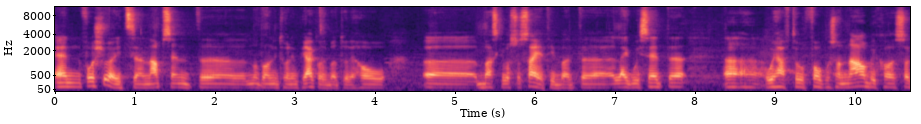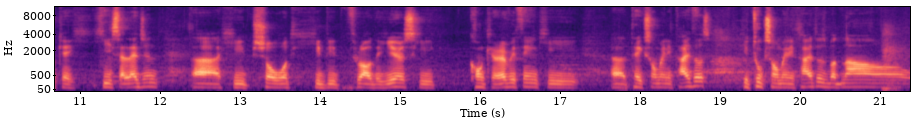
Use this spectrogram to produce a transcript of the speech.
and for sure it's an absent uh, not only to Olympiacos but to the whole uh, basketball society. But uh, like we said, uh, uh, we have to focus on now because okay, he's a legend. he showed what he did throughout the years. He conquered everything. He uh, take so many titles. He took so many titles, but now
